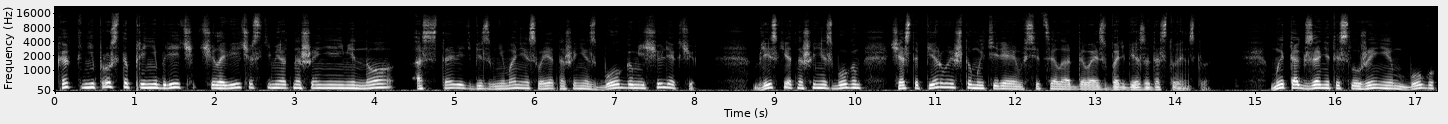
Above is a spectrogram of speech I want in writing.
Как не просто пренебречь человеческими отношениями, но оставить без внимания свои отношения с Богом еще легче. Близкие отношения с Богом часто первое, что мы теряем, всецело отдаваясь борьбе за достоинство. Мы так заняты служением Богу,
